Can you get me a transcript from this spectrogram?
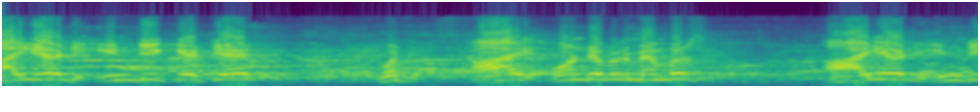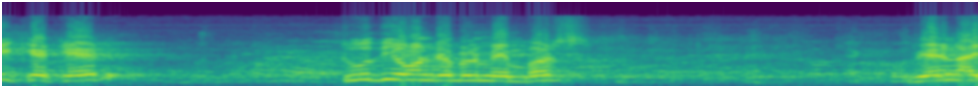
I had indicated one I honourable members I had indicated to the honorable members when I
